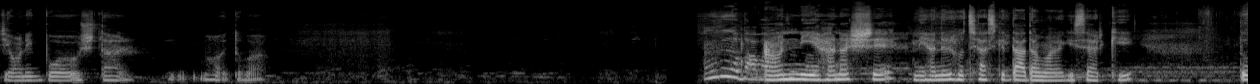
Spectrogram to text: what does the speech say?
যে অনেক বয়স তার হয়তো আমার নিহান আসছে। নিহানের হচ্ছে আজকে দাদা মারা গেছে আর কি। তো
